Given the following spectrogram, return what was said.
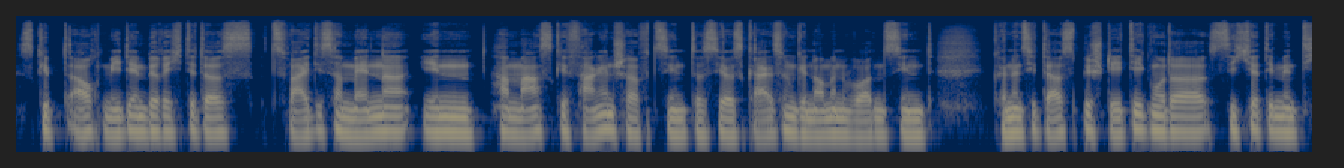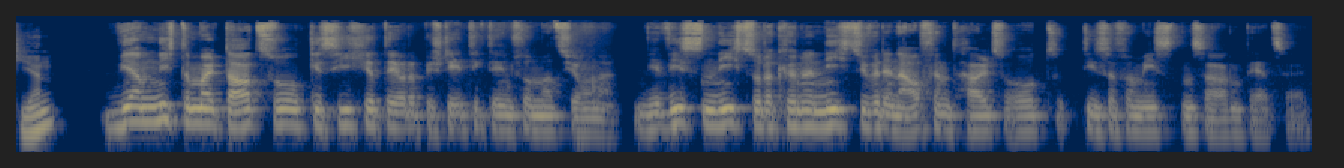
Es gibt auch Medienberichte, dass zwei dieser Männer in Hamas Gefangenschaft sind, dass sie als Geiseln genommen worden sind. Können Sie das bestätigen oder sicher dementieren? Wir haben nicht einmal dazu gesicherte oder bestätigte Informationen. Wir wissen nichts oder können nichts über den Aufenthaltsort dieser Vermissten sagen derzeit.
